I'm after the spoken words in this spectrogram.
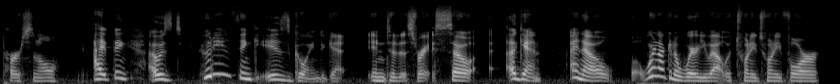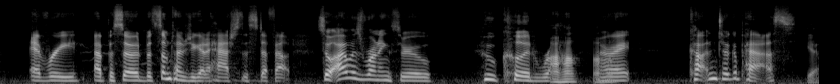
personal. I think I was. Who do you think is going to get into this race? So again, I know we're not going to wear you out with 2024 every episode, but sometimes you got to hash this stuff out. So I was running through who could run. Uh-huh, all right. Cotton took a pass. Yeah.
